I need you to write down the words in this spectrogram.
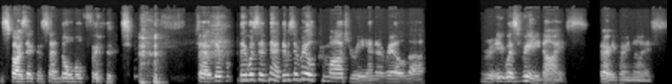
as far as they're concerned, normal food. so there, there was a no, there was a real camaraderie and a real. Uh, it was really nice, very very nice.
